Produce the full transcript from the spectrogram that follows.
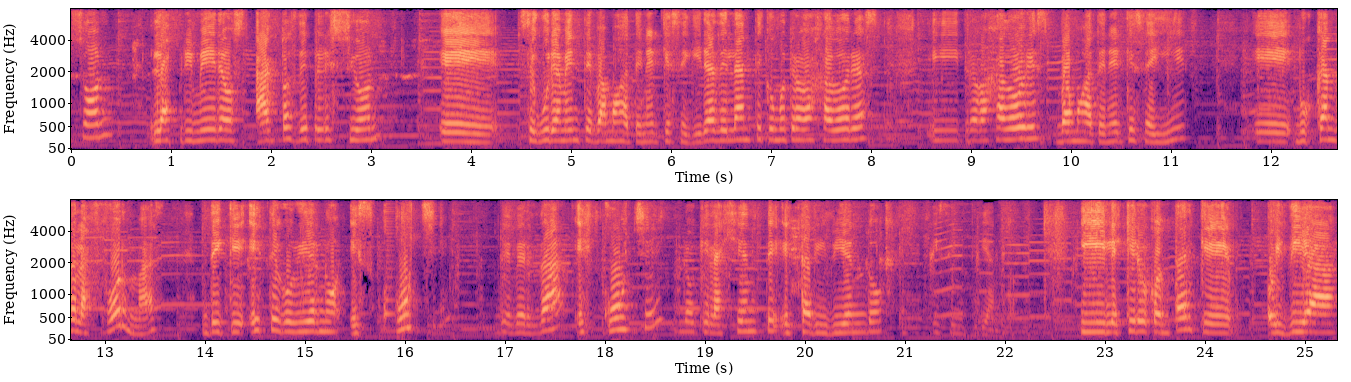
Son los primeros actos de presión eh, seguramente vamos a tener que seguir adelante como trabajadoras y trabajadores, vamos a tener que seguir eh, buscando las formas de que este gobierno escuche, de verdad escuche lo que la gente está viviendo y sintiendo. Y les quiero contar que hoy día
